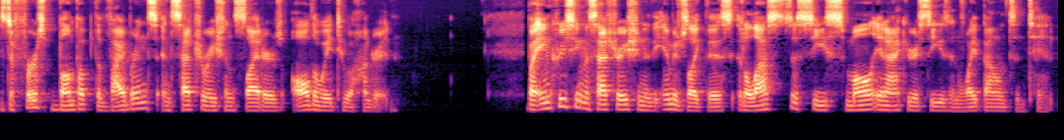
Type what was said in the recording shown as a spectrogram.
is to first bump up the vibrance and saturation sliders all the way to 100. By increasing the saturation of the image like this, it allows us to see small inaccuracies in white balance and tint.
